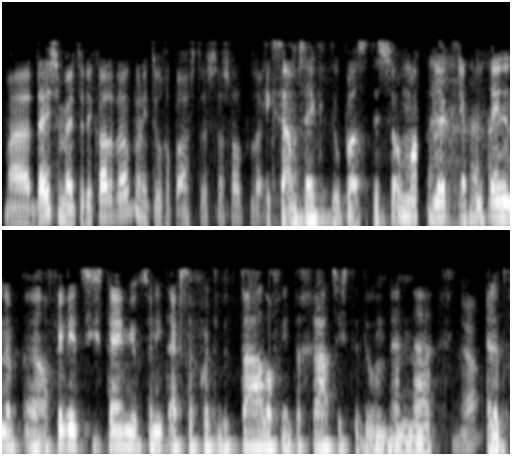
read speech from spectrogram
Maar deze methodiek hadden we ook nog niet toegepast, dus dat is altijd leuk. Ik zou hem zeker toepassen. Het is zo makkelijk. Je hebt meteen een eh, affiliate systeem. Je hoeft er niet extra voor te betalen of integraties te doen. En, eh, Ja. en het,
